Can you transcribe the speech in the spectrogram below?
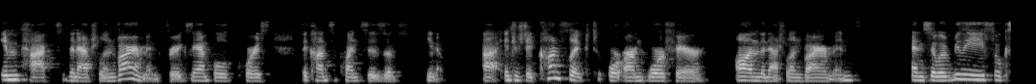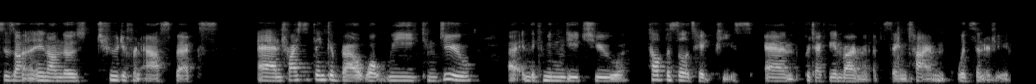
impact the natural environment. For example, of course, the consequences of, you know, uh, interstate conflict or armed warfare on the natural environment. And so it really focuses on in on those two different aspects and tries to think about what we can do uh, in the community to help facilitate peace and protect the environment at the same time with synergy.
